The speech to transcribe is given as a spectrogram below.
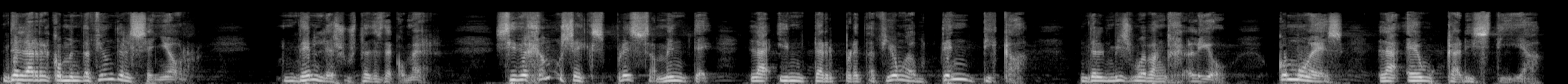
de la recomendación del Señor. Denles ustedes de comer si dejamos expresamente la interpretación auténtica del mismo Evangelio, como es la Eucaristía.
